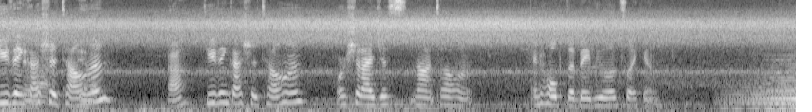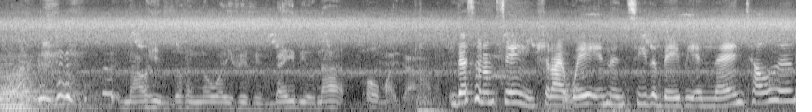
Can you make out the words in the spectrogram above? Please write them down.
Do you think And I I- should tell and I- him? Huh? Do you think I should tell him? Or should I just not tell him? And hope the baby looks like him? now he doesn't know if it's his baby or not. Oh my god. That's what I'm saying. Should I wait and then see the baby and then tell him?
